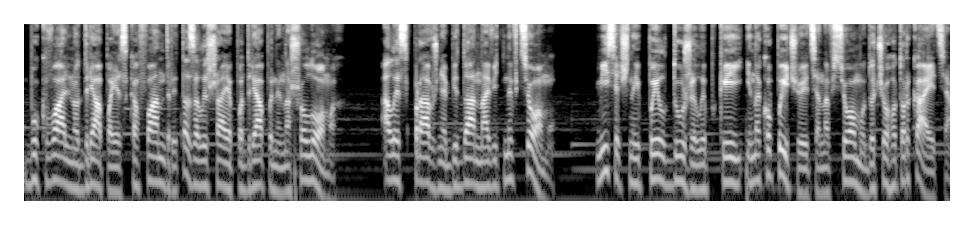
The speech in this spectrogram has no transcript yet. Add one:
буквально дряпає скафандри та залишає подряпини на шоломах. Але справжня біда навіть не в цьому. Місячний пил дуже липкий і накопичується на всьому, до чого торкається.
